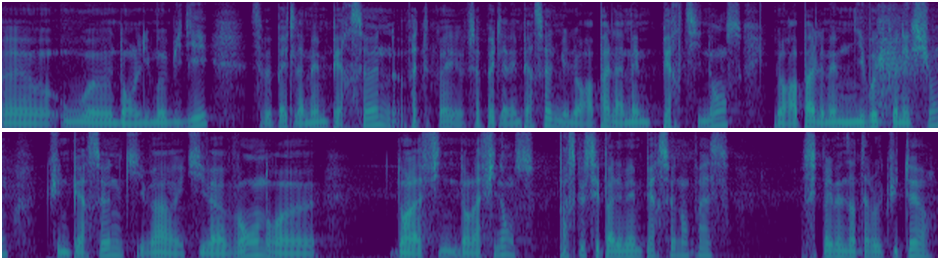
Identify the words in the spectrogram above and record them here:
euh, ou dans l'immobilier, ça ne peut pas être la même personne. En fait, ça peut être la même personne, mais il n'aura pas la même pertinence, il n'aura pas le même niveau de connexion qu'une personne qui va, qui va vendre dans, la dans la finance. Parce que ce pas les mêmes personnes en face. Ce pas les mêmes interlocuteurs.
